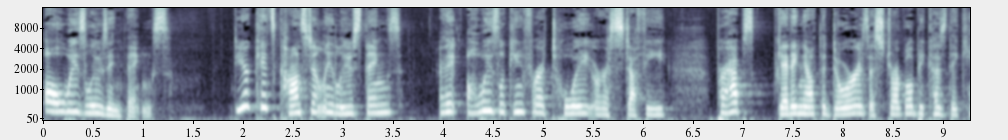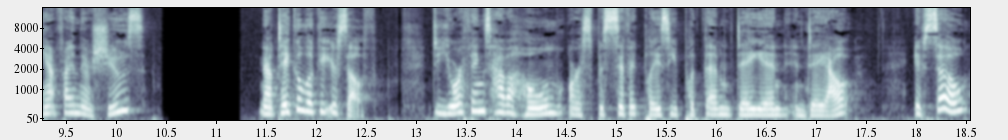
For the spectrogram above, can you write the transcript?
always losing things. Do your kids constantly lose things? Are they always looking for a toy or a stuffy? Perhaps getting out the door is a struggle because they can't find their shoes? Now, take a look at yourself. Do your things have a home or a specific place you put them day in and day out? If so,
